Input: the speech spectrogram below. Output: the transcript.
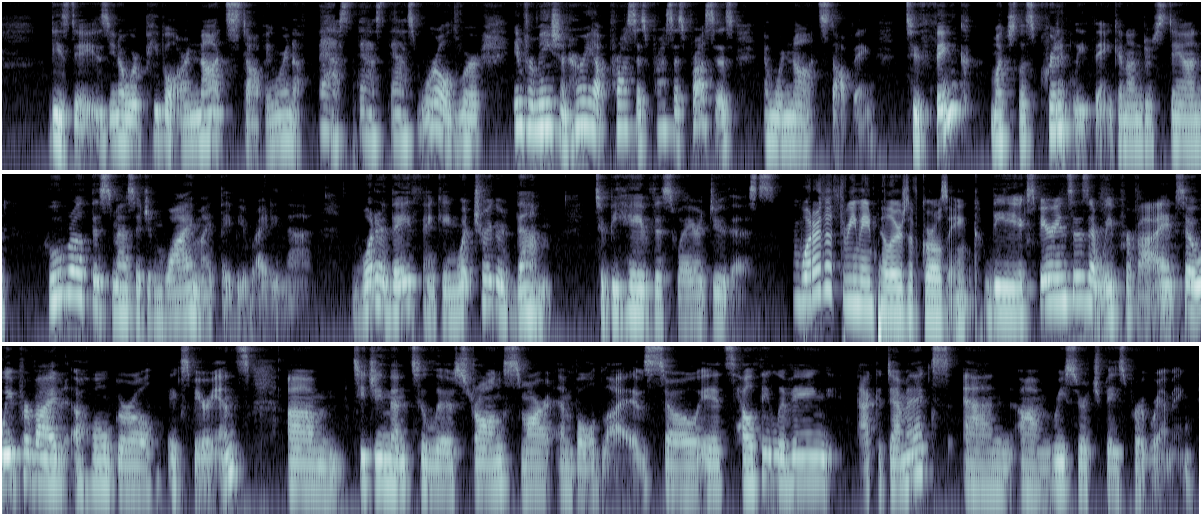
these days, you know, where people are not stopping. We're in a fast, fast, fast world where information, hurry up, process, process, process, and we're not stopping to think, much less critically think and understand who wrote this message and why might they be writing that? What are they thinking? What triggered them to behave this way or do this? What are the three main pillars of Girls Inc? The experiences that we provide. So, we provide a whole girl experience, um, teaching them to live strong, smart, and bold lives. So, it's healthy living, academics, and um, research based programming.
